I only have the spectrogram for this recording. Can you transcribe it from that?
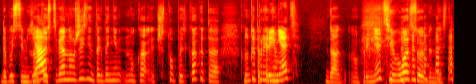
Допустим, ну, я... То есть тебя оно в жизни тогда не... Ну, как, что, как это... Как ну, ты это приним... принять? Да, принять его особенность.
